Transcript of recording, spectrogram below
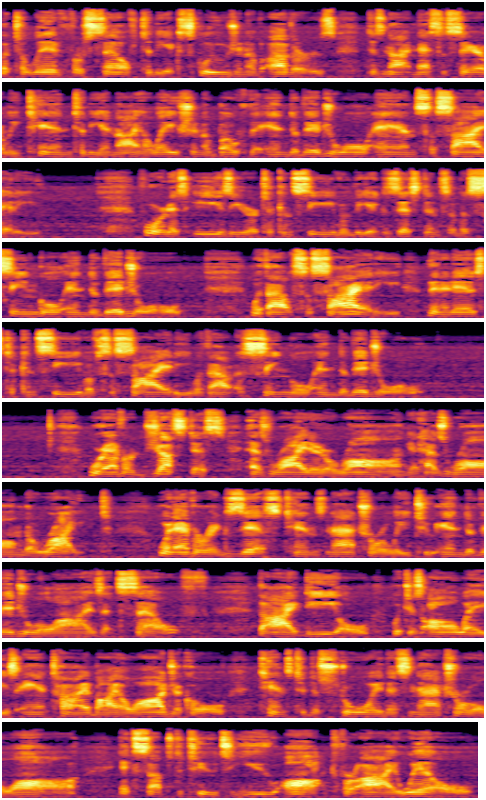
but to live for self to the exclusion of others does not necessarily tend to the annihilation of both the individual and society. For it is easier to conceive of the existence of a single individual without society than it is to conceive of society without a single individual wherever justice has righted a wrong, it has wronged a right. Whatever exists tends naturally to individualize itself. The ideal, which is always anti biological, tends to destroy this natural law. It substitutes you ought for I will.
